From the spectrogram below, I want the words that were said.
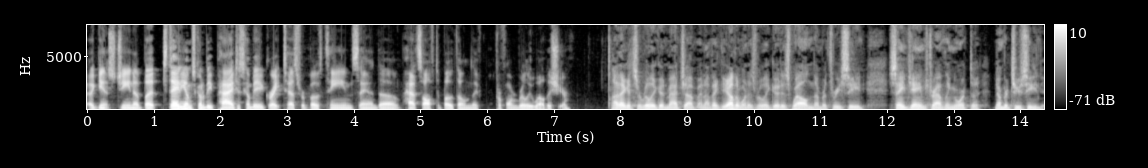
against Jena. But stadium's going to be packed. It's going to be a great test for both teams, and uh, hats off to both of them. They've performed really well this year. I think it's a really good matchup, and I think the other one is really good as well. Number three seed St. James traveling north to number two seed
